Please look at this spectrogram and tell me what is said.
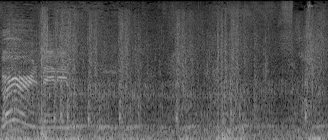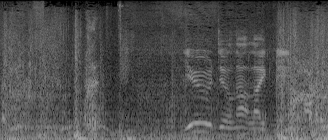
Burn, baby! You do not like me.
